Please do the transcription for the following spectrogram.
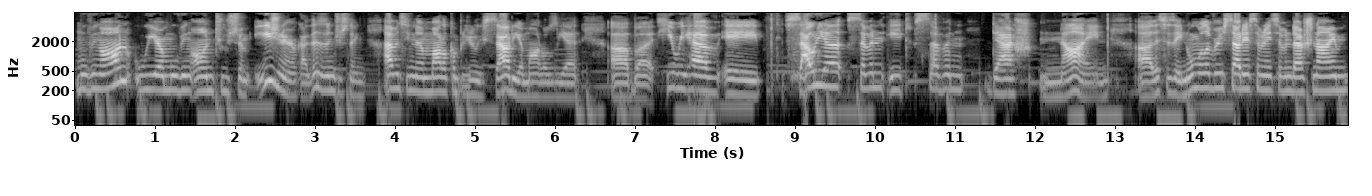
moving on, we are moving on to some Asian aircraft. This is interesting. I haven't seen the model company release Saudia models yet, uh, but here we have a Saudia 787 9. Uh, this is a normal livery Saudia 787-9.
